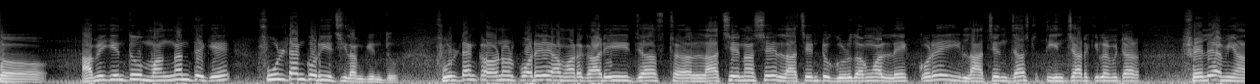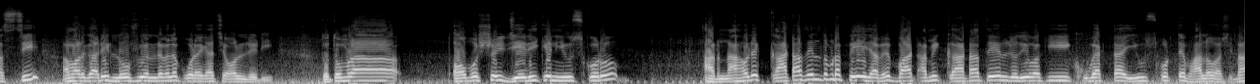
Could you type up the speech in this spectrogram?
তো আমি কিন্তু মাঙ্গান থেকে ফুল ট্যাঙ্ক করিয়েছিলাম কিন্তু। ফুল ট্যাঙ্ক করানোর পরে আমার গাড়ি জাস্ট লাচেন আসে। লাচেন টু গুরুদঙ্গা লেক করে এই লাচেন জাস্ট তিন চার কিলোমিটার ফেলে আমি আসছি। আমার গাড়ি লো ফুয়েল লেভেলে পড়ে গেছে অলরেডি তো তোমরা অবশ্যই জেরিকেন ইউজ করো। আর না হলে কাটা তেল তোমরা পেয়ে যাবে বাট আমি কাটা তেল যদিও বা কি খুব একটা ইউজ করতে ভালোবাসি না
